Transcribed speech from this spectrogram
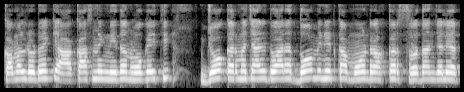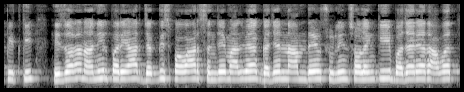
कमल रोडवे के आकस्मिक निधन हो गई थी, जो कर्मचारी द्वारा दो मिनट का मौन रखकर श्रद्धांजलि अर्पित की। इस दौरान अनिल परिहार, जगदीश पवार, संजय मालविया गजन नामदेव, सुनील सोलंकी, बजारिया रावत,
